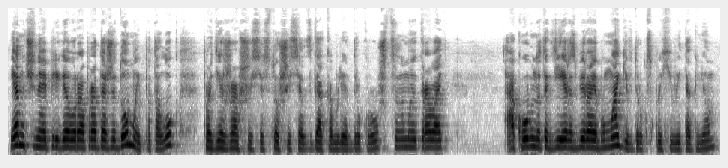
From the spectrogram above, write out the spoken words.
Я начинаю переговоры о продаже дома, и потолок, продержавшийся 160 с гаком лет, вдруг рушится на мою кровать. А комната, где я разбираю бумаги, вдруг вспыхивает огнем,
